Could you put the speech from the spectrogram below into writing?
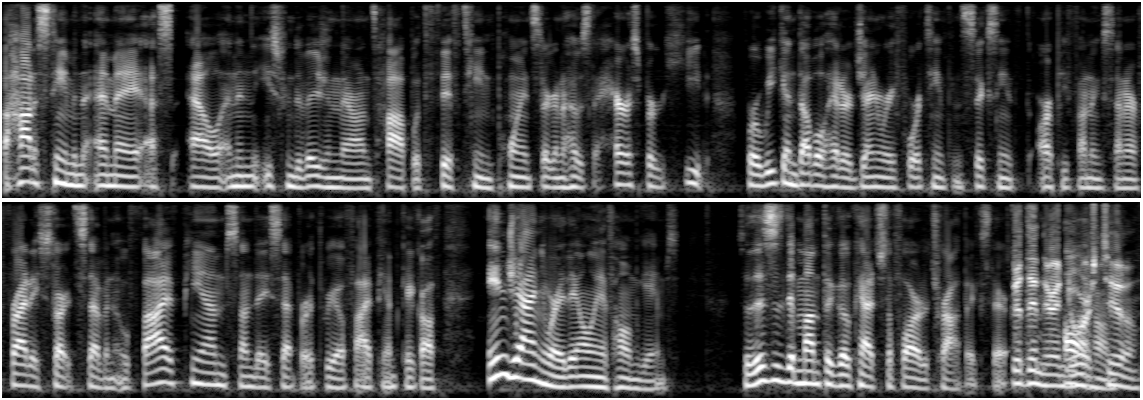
the hottest team in the MASL and in the Eastern Division. They're on top with 15 points. They're going to host the Harrisburg Heat for a weekend doubleheader January 14th and 16th at the RP Funding Center. Friday starts 7:05 p.m. Sunday set for a 3:05 p.m. kickoff. In January, they only have home games. So this is the month to go catch the Florida Tropics. There. Good thing they're indoors too.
